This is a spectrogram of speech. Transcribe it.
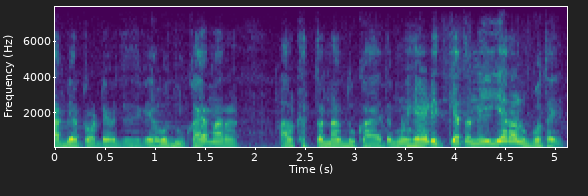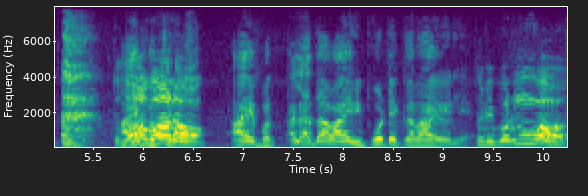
આ બે ટોટે વચ્ચે કે એવું દુખાય મારા? હાલ ખતરનાક દુખાય. તો હું હેડી જ કેતો નહીં યાર હાલ ઊભો થઈ તો દવા આય ભત અલ્યા દવા રિપોર્ટે કરાયો એટલે. તો રિપોર્ટ હું આવો?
